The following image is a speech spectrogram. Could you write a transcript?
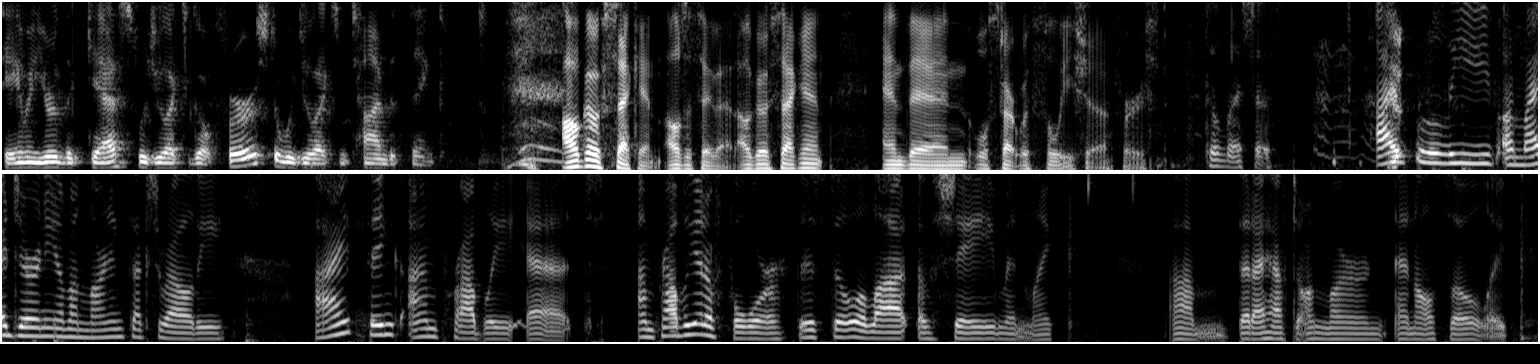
Damon, you're the guest. Would you like to go first, or would you like some time to think? I'll go second. I'll just say that. I'll go second, and then we'll start with Felicia first. Delicious. I believe on my journey of unlearning sexuality, I think I'm probably at I'm probably at a four. There's still a lot of shame and like um, that I have to unlearn, and also like,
